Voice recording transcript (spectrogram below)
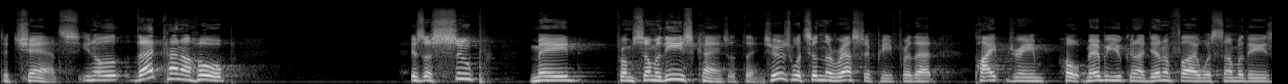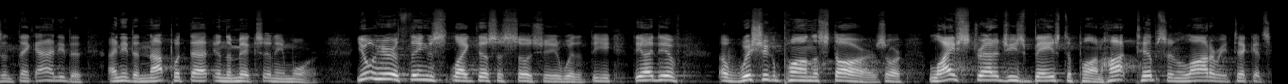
to chance. You know, that kind of hope is a soup made from some of these kinds of things. Here's what's in the recipe for that pipe dream, hope. Maybe you can identify with some of these and think, ah, I, need to, I need to not put that in the mix anymore. You'll hear things like this associated with it the, the idea of, of wishing upon the stars or life strategies based upon hot tips and lottery tickets.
